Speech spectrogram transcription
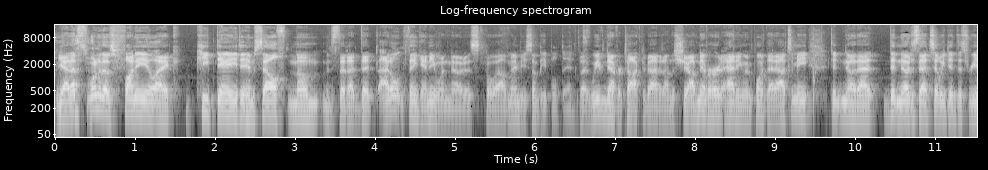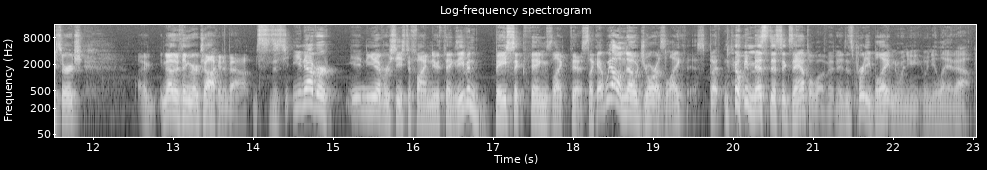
yeah, that's one of those funny, like, keep Dany to himself moments that I, that I don't think anyone noticed. But, well, maybe some people did, but we've never talked about it on the show. I've never heard had anyone point that out to me. Didn't know that, didn't notice that till we did this research. Uh, another thing we were talking about. Just, you never, you never cease to find new things, even basic things like this. Like we all know Jorah's like this, but we missed this example of it. It is pretty blatant when you when you lay it out.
